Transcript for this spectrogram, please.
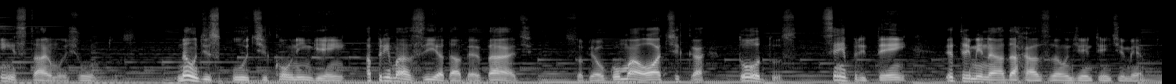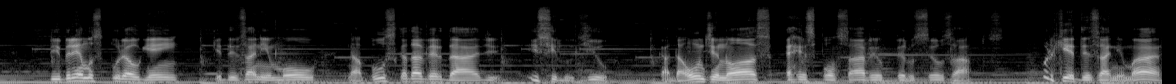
em estarmos juntos. Não dispute com ninguém a primazia da verdade. Sob alguma ótica, todos sempre têm determinada razão de entendimento. Vibremos por alguém que desanimou na busca da verdade e se iludiu. Cada um de nós é responsável pelos seus atos. Por que desanimar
